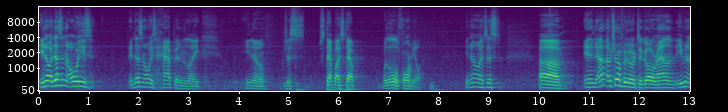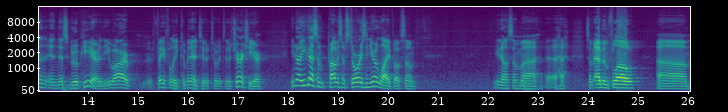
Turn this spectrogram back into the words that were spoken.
you know it doesn't always it doesn't always happen like you know, just step by step with a little formula. You know, it's just, um, and I'm sure if we were to go around, even in, in, this group here, you are faithfully committed to, to, to the church here. You know, you got some probably some stories in your life of some, you know, some uh, uh, some ebb and flow, um,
